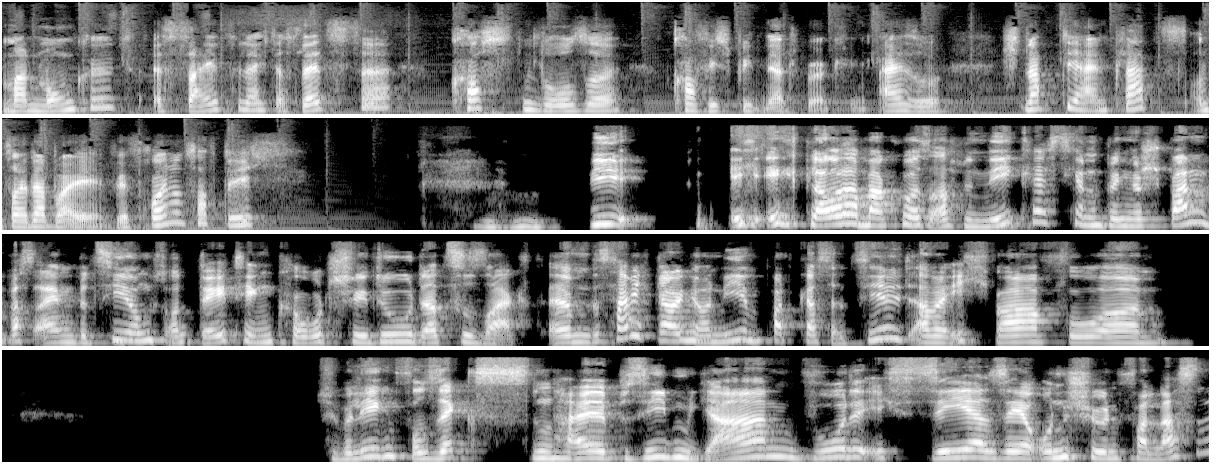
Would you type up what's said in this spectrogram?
man munkelt, es sei vielleicht das letzte kostenlose Coffee Speed Networking. Also schnapp dir einen Platz und sei dabei. Wir freuen uns auf dich. Wie, ich, ich plaudere mal kurz aus dem Nähkästchen und bin gespannt, was ein Beziehungs- und Dating-Coach wie du dazu sagst. Ähm, das habe ich, glaube ich, noch nie im Podcast erzählt, aber ich war vor, ich überlegen, vor sechseinhalb, sieben Jahren wurde ich sehr, sehr unschön verlassen.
